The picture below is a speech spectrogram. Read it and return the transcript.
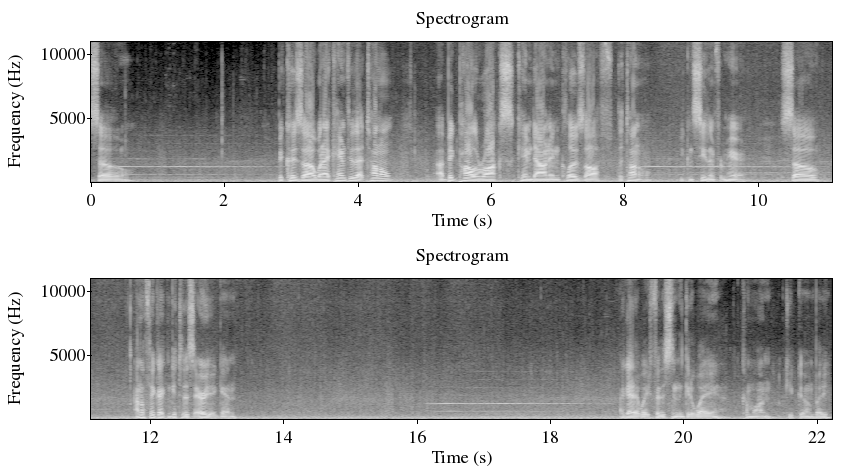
So... Because uh, when I came through that tunnel, a big pile of rocks came down and closed off the tunnel. You can see them from here. So, I don't think I can get to this area again. I gotta wait for this thing to get away. Come on, keep going, buddy.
